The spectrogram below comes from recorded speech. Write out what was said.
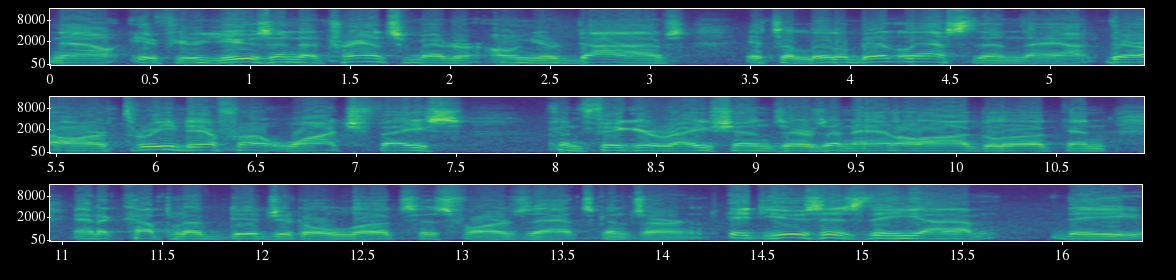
Now, if you're using a transmitter on your dives, it's a little bit less than that. There are three different watch face configurations. There's an analog look and, and a couple of digital looks as far as that's concerned. It uses the um, the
